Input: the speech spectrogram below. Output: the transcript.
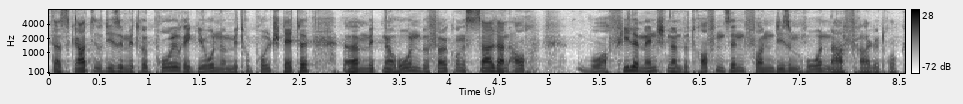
dass gerade diese Metropolregionen und Metropolstädte äh, mit einer hohen Bevölkerungszahl dann auch wo auch viele Menschen dann betroffen sind von diesem hohen Nachfragedruck.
